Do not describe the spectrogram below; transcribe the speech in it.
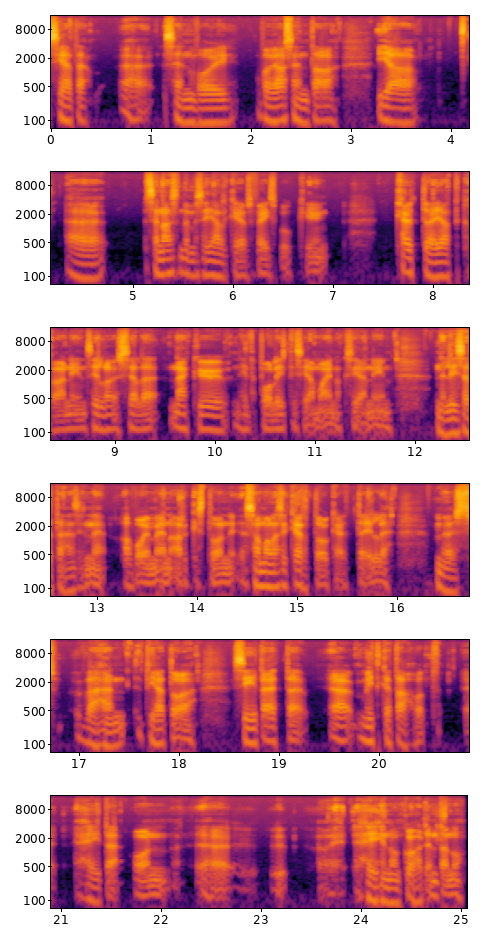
sieltä sen voi, voi asentaa ja sen asentamisen jälkeen, jos Facebookiin käyttöä jatkaa, niin silloin jos siellä näkyy niitä poliittisia mainoksia, niin ne lisätään sinne avoimeen arkistoon. Ja samalla se kertoo käyttäjille myös vähän tietoa siitä, että mitkä tahot heitä on, heihin on kohdentanut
